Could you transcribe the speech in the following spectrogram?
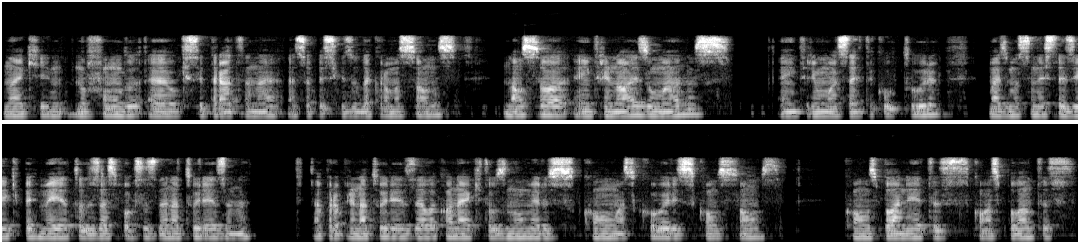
né, que no fundo é o que se trata, né, essa pesquisa da cromossomos, não só entre nós humanos, entre uma certa cultura, mas uma sinestesia que permeia todas as forças da natureza, né? A própria natureza ela conecta os números com as cores, com os sons, com os planetas, com as plantas.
